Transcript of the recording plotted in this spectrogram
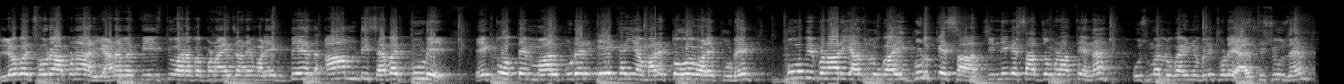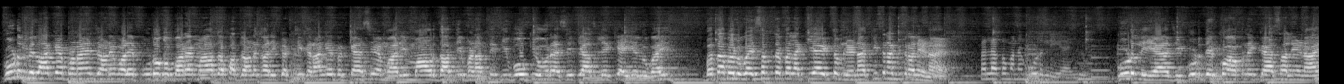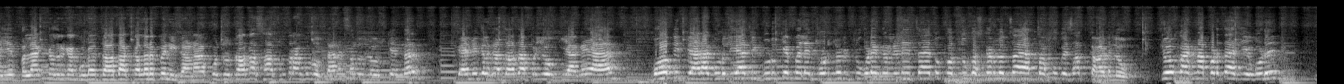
लो भाई छोरा, अपना हरियाणा में तीज त्योहार पर बनाए जाने वाले एक बेद आम डिश है भाई पूड़े। एक तो होते माल पूड़े एक है हमारे तोवे वाले पूड़े। वो भी बना रही आज लुगाई गुड़ के साथ, चीनी के साथ जो बनाते हैं ना, उसमें लुगाई ने बोली थोड़े हेल्थ इश्यूज़ हैं। गुड़ मिला के बनाए जाने वाले पूड़ों के बारे में आज आप जानकारी इकट्ठी करांगे कैसे हमारी माँ और दादी बनाती थी, वो क्यों रेसिपी आज लेके आई है लुगाई। बता भाई लुगाई, सबसे पहला क्या आइटम लेना कितना कितना लेना है? पहला तो मैंने गुड़ लिया है। गुड़ लिया जी गुड़ देखो आपने कैसा लेना है। ये ब्लैक कलर का गुड़ है ज़्यादा कलर पे नहीं जाना आपको जो ज़्यादा साफ़ सुथरा गुड़ होता है ना समझ लो उसके अंदर केमिकल का ज़्यादा प्रयोग किया गया है। बहुत ही प्यारा गुड़ लिया जी गुड़ के पहले छोटे छोटे टुकड़े कर लेने चाहे तो कद्दूकस कर लो चाहे आप चाकू के साथ काट लो। क्यों काटना पड़ता है जी गुड़?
